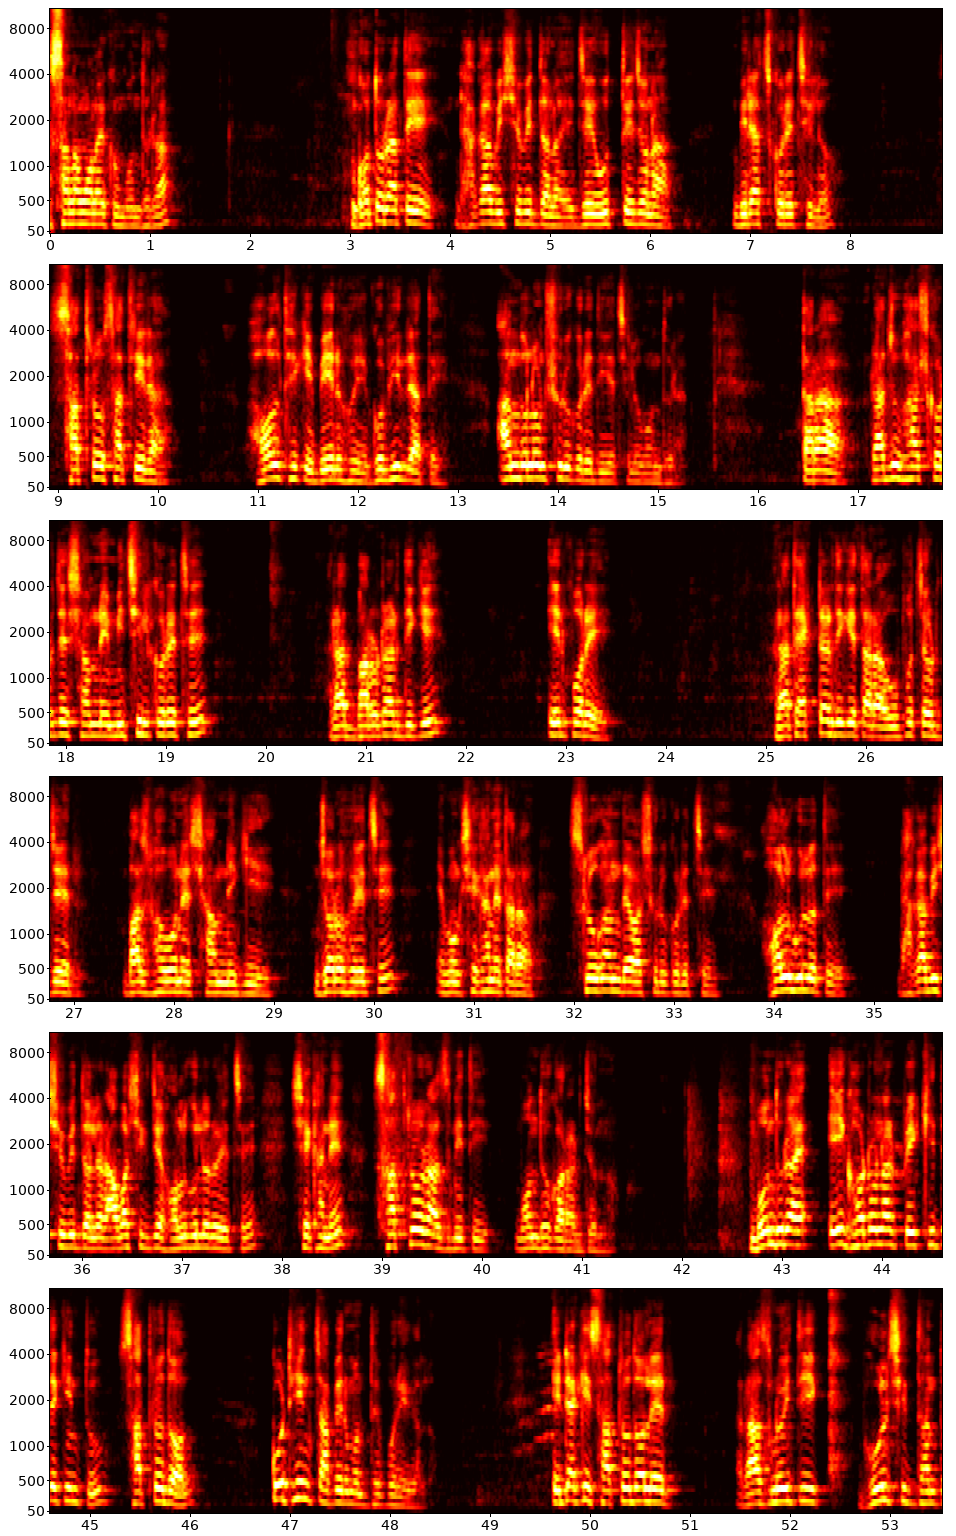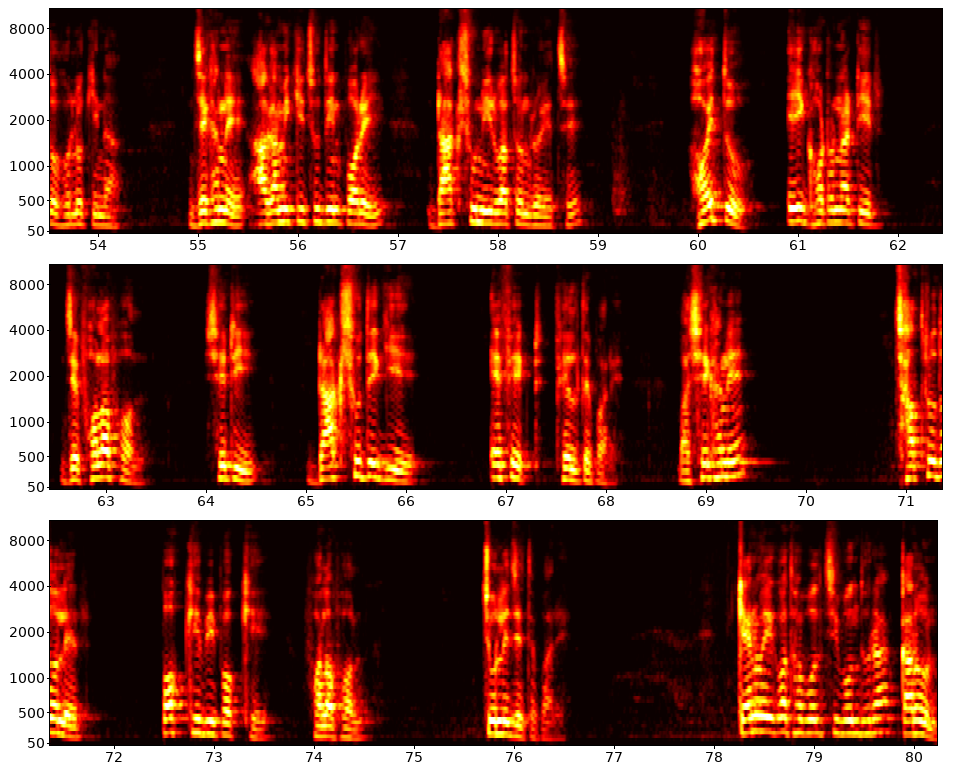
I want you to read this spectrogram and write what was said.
আসসালামু আলাইকুম বন্ধুরা। গত রাতে ঢাকা বিশ্ববিদ্যালয়ে যে উত্তেজনা বিরাজ করেছিল ছাত্রছাত্রীরা হল থেকে বের হয়ে গভীর রাতে আন্দোলন শুরু করে দিয়েছিল বন্ধুরা। তারা রাজু ভাস্কর্যের সামনে মিছিল করেছে রাত বারোটার দিকে। এরপরে রাত একটার দিকে তারা উপচর্যের বাসভবনের সামনে গিয়ে জড়ো হয়েছে এবং সেখানে তারা স্লোগান দেওয়া শুরু করেছে। হলগুলোতে ঢাকা বিশ্ববিদ্যালয়ের আবাসিক যে হলগুলো রয়েছে, সেখানে ছাত্র রাজনীতি বন্ধ করার জন্য। বন্ধুরা, এই ঘটনার প্রেক্ষিতে কিন্তু ছাত্রদল কঠিন চাপের মধ্যে পড়ে গেল। এটা কি ছাত্রদলের রাজনৈতিক ভুল সিদ্ধান্ত হলো কি না যেখানে আগামী কিছুদিন পরেই ডাকসু নির্বাচন রয়েছে হয়তো এই ঘটনাটির যে ফলাফল, সেটি ডাকসুতে গিয়ে এফেক্ট ফেলতে পারে বা সেখানে ছাত্রদলের পক্ষে বিপক্ষে ফলাফল চলে যেতে পারে। কেন এই কথা বলছি বন্ধুরা? কারণ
